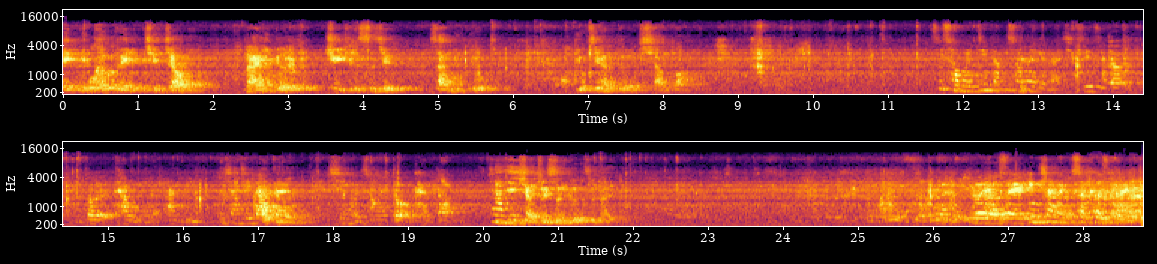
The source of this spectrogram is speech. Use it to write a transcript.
哎，我可不可以请教你，哪一个具体的事件让你有有这样的想法？是从民进党上任以来，其实一直都都有贪污的案例，我相信大家在新闻上面都有看到。你印象最深刻的是哪一个？有有谁印象很深刻是哪一个？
